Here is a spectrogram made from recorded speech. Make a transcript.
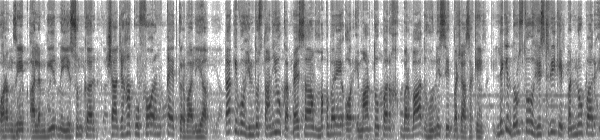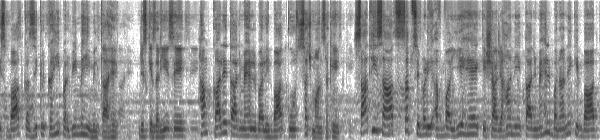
औरंगज़ेब आलमगीर ने यह सुनकर शाहजहां को फ़ौरन कैद करवा लिया, ताकि वो हिंदुस्तानियों का पैसा मकबरे और इमारतों पर बर्बाद होने से बचा सके। लेकिन दोस्तों, हिस्ट्री के पन्नों पर इस बात का ज़िक्र कहीं पर भी नहीं मिलता है, जिसके ज़रिए से हम काले ताजमहल वाली बात को सच मान सके। साथ ही साथ, सबसे बड़ी अफवाह यह है कि शाहजहां ने ताजमहल बनाने के बाद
